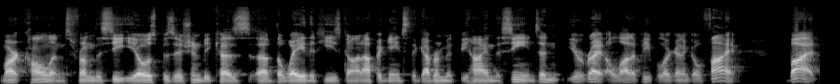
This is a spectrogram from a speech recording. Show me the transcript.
Mark Collins from the CEO's position because of the way that he's gone up against the government behind the scenes. And you're right, a lot of people are going to go fine. But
